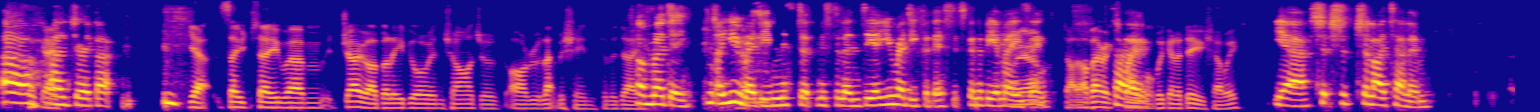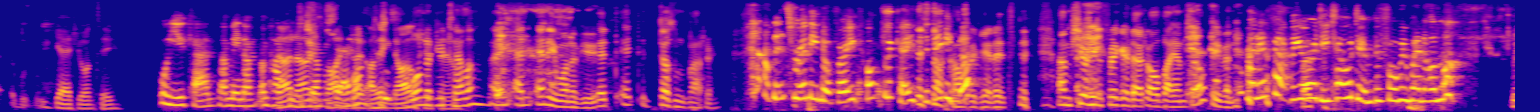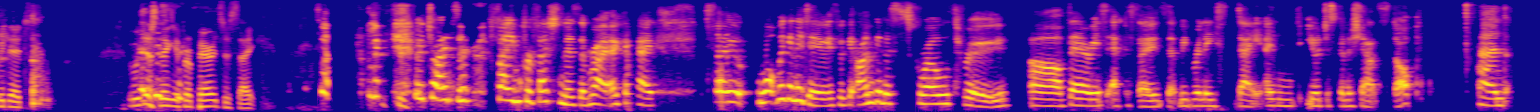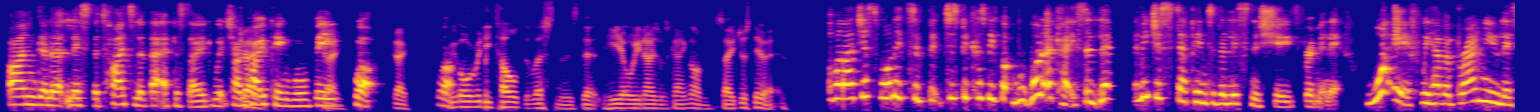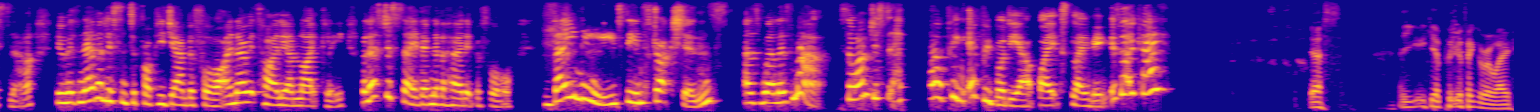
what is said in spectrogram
Oh, okay. I enjoyed that yeah. So, so um, Joe, I believe you're in charge of our roulette machine for the day. I'm ready. Are you ready, Mr. Mr. Lindsay? Are you ready for this? It's going to be amazing. I, I better explain so, what we're going to do, shall we? Yeah. Sh- sh- shall I tell him? Uh, yeah, if you want to. Well, you can. I mean, I'm, I'm happy no, no, to jump in. I think one of you now. tell him, and, and, any one of you. It, it, it doesn't matter. and it's really not very complicated. It's not either. complicated. I'm sure he'll figure it out all by himself, even. and in fact, we already told him before we went online. We did. We're just doing it for appearance's sake. we're trying to feign professionalism, right? Okay. So what we're going to do is we're, I'm going to scroll through our various episodes that we've released today, and you're just going to shout stop. And I'm going to list the title of that episode, which I'm Joe, hoping will be Joe, what? Joe, what? We already told the listeners that he already knows what's going on, so just do it. Well, I just wanted to, just because we've got what? Okay, so let, let me just step into the listener's shoes for a minute. What if we have a brand new listener who has never listened to Property Jam before? I know it's highly unlikely, but let's just say they've never heard it before. They need the instructions as well as Matt. So I'm just helping everybody out by explaining. Is that okay? Yes. Uh, yeah, put your finger away.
